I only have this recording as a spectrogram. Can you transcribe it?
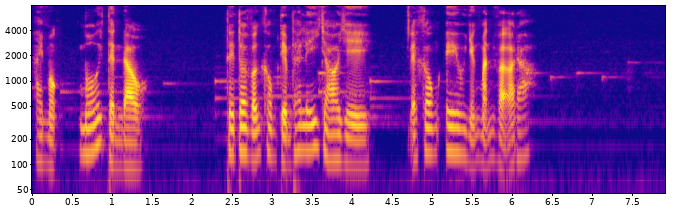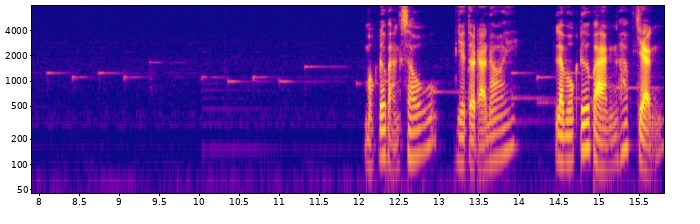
hay một mối tình đầu, thì tôi vẫn không tìm thấy lý do gì để không yêu những mảnh vỡ đó. Một đứa bạn xấu, như tôi đã nói, là một đứa bạn hấp dẫn,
